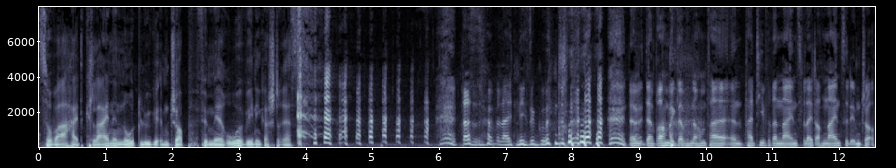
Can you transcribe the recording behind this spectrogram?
zur Wahrheit, kleine Notlüge im Job für mehr Ruhe, weniger Stress. Das ist vielleicht nicht so gut. da, da brauchen wir, glaube ich, noch ein paar, ein paar tiefere Neins. Vielleicht auch Nein zu dem Job.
